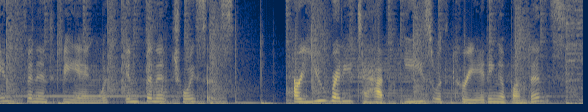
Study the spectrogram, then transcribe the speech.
infinite being with infinite choices. Are you ready to have ease with creating abundance?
